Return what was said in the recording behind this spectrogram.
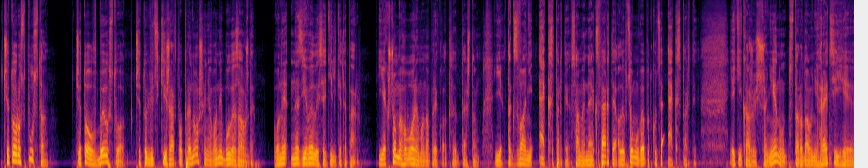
Чи то розпуста, чи то вбивство, чи то людські жертвоприношення, вони були завжди. Вони не з'явилися тільки тепер. І якщо ми говоримо, наприклад, теж там є так звані експерти, саме не експерти, але в цьому випадку це експерти, які кажуть, що ні, ну в стародавній Греції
